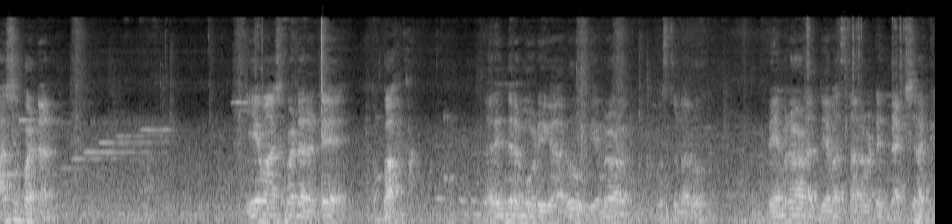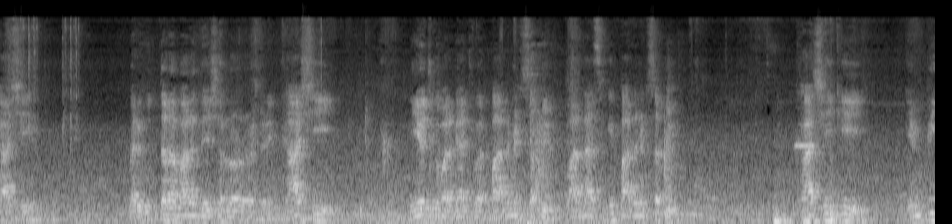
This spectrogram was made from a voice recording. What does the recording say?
ఆశపడ్డాను. ఏం ఆశపడ్డానంటే అబ్బా నరేంద్ర మోడీ గారు వేములవాడ వస్తున్నారు. వేములవాడ దేవస్థానం అంటే దక్షిణ కాశీ. మరి ఉత్తర భారతదేశంలో ఉన్నటువంటి కాశీ నియోజకవర్గానికి పార్లమెంట్ సభ్యులు వారణాసికి పార్లమెంట్ సభ్యులు. కాశీకి ఎంపీ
